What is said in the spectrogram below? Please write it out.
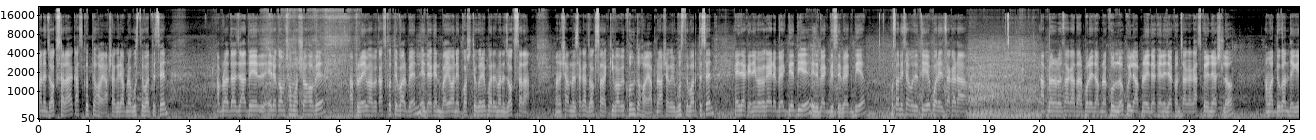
মানে জগ ছাড়া কাজ করতে হয়, আশা করি আপনারা বুঝতে পারতেছেন। আপনারা যাদের এরকম সমস্যা হবে, আপনারা এইভাবে কাজ করতে পারবেন। এই দেখেন ভাই অনেক কষ্ট করে পরে মানে জগ ছাড়া মানে সামনে থাকা জগ ছাড়া কীভাবে খুলতে হয়, আপনারা আশা করি বুঝতে পারতেছেন। এই দেখেন এইভাবে গাড়িটা ব্যাগ দিয়ে দিয়ে, এই যে ব্যাগ দিছে, ব্যাগ দিয়ে উষা নিচার মধ্যে দিয়ে পরে চাকাটা আপনার হলো চাকা, তারপরে যে আপনার খুললো, খুলে আপনার এই দেখেন এই যে এখন চাকা কাজ করে নিয়ে আসলো। আমার দোকান থেকে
